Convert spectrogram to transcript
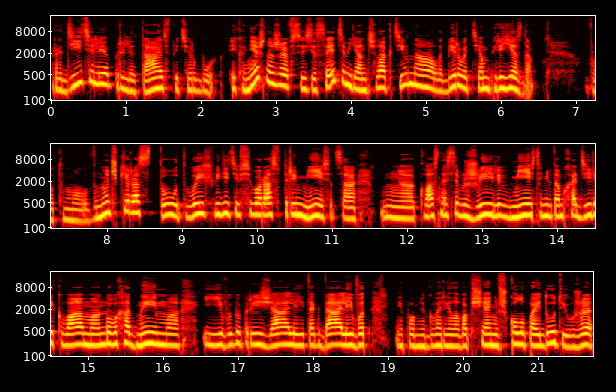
родители прилетают в Петербург. И, конечно же, в связи с этим я начала активно лоббировать тему переезда. Вот, мол, внучки растут, вы их видите всего раз в три месяца. Э, классно, если бы жили вместе, они бы там ходили к вам э, по выходным, э, и вы бы приезжали и так далее. И вот, я помню, говорила, вообще они в школу пойдут, и уже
